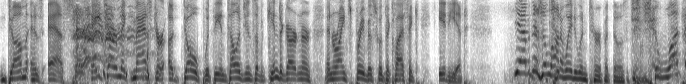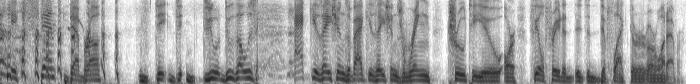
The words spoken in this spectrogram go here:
dumb as S. H.R. McMaster, a dope with the intelligence of a kindergartner, and Reince Priebus with the classic idiot. Yeah, but there's a lot to, of way to interpret those. To what extent, Debra, do, do, do, those accusations of accusations ring true to you, or feel free to, to deflect or, or whatever?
